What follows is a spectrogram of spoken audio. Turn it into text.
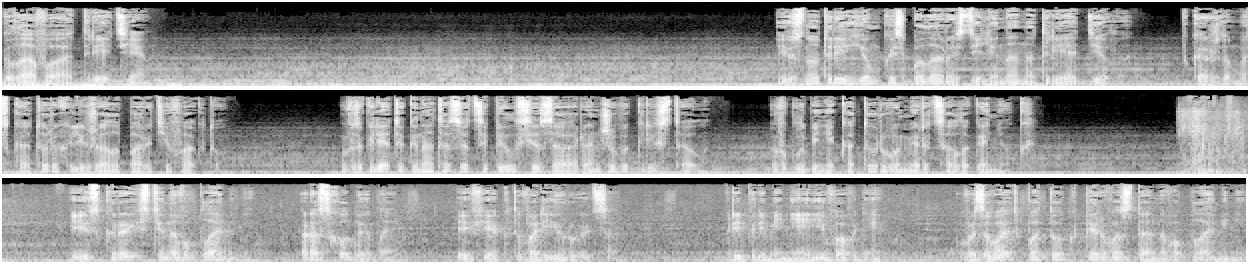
Глава третья Изнутри емкость была разделена на три отдела, в каждом из которых лежала по артефакту. Взгляд Игната зацепился за оранжевый кристалл, в глубине которого мерцал огонек. Искра истинного пламени, расходуемая. Эффект варьируется. При применении вовне вызывает поток первозданного пламени,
